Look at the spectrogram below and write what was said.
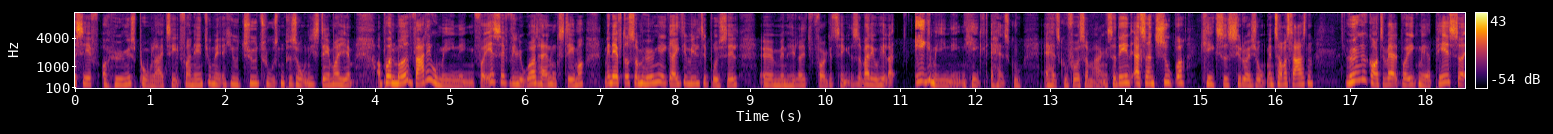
SF og Hønges popularitet, for han endte jo med at hive 20.000 personlige stemmer hjem. Og på en måde var det jo meningen, for SF ville jo godt have nogle stemmer, men eftersom Hønge ikke rigtig ville til Bruxelles, øh, men heller i Folketinget, så var det jo heller ikke meningen helt, at han skulle, at han skulle få så mange. Så det er altså en super kikset situation. Men Thomas Larsen, Hynke går til valg på ikke mere pis, og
